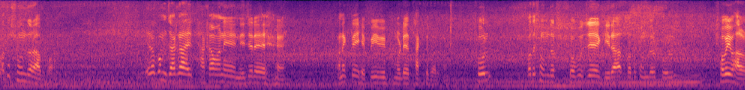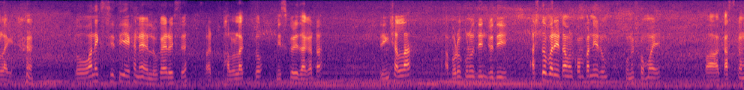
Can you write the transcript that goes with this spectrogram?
কত সুন্দর আবহাওয়া। এরকম জায়গায় থাকা মানে নিজের অনেকটাই হ্যাপি মোডে থাকতে পারবেন। ফুল কত সুন্দর সবুজে ঘেরা, কত সুন্দর ফুল, সবই ভালো লাগে। তো অনেক স্মৃতি এখানে লুকায় রয়েছে বাট ভালো লাগতো মিস করি জায়গাটা। ইনশাল্লাহ আবারও কোনো দিন যদি আসতে পারি এটা আমার কোম্পানির রুম কোনো সময়ে বা কাজ কাম,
